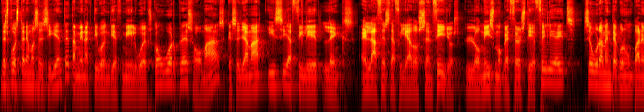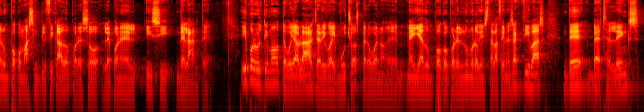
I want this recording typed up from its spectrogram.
Después tenemos el siguiente, también activo en 10.000 webs con WordPress o más, que se llama Easy Affiliate Links enlaces de afiliados sencillos, lo mismo que Thirsty Affiliates, seguramente con un panel un poco más simplificado, por eso le ponen el Easy delante. Y por último, te voy a hablar, ya digo, hay muchos, pero bueno, eh, me he guiado un poco por el número de instalaciones activas de Better Links,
